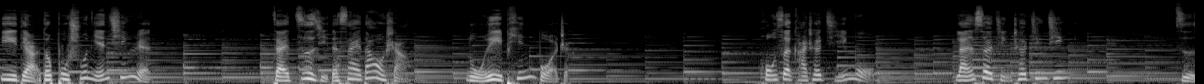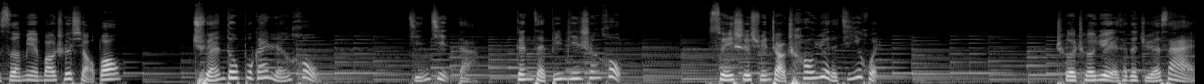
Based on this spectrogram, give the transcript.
一点都不输年轻人，在自己的赛道上努力拼搏着。红色卡车吉姆，蓝色警车晶晶，紫色面包车小包，全都不甘人后，紧紧地跟在彬彬身后，随时寻找超越的机会。车车越野赛的决赛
